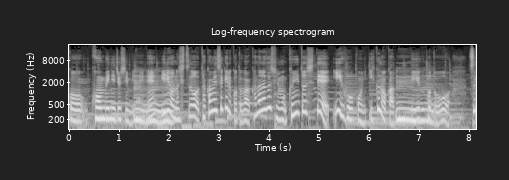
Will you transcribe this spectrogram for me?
こうコンビニ受診みたいにね、うんうんうん。医療の質を高めすぎることが必ずしも国としていい方向に行くのかっていうことを常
